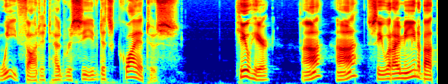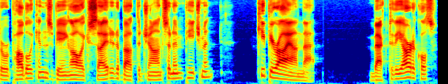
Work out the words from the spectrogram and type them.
We thought it had received its quietus. Hugh here. Huh? Huh? See what I mean about the Republicans being all excited about the Johnson impeachment? Keep your eye on that. Back to the articles.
